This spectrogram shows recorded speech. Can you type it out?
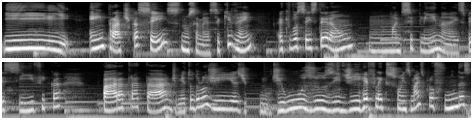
E em prática 6, no semestre que vem, é que vocês terão uma disciplina específica para tratar de metodologias, de, de, usos e de reflexões mais profundas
